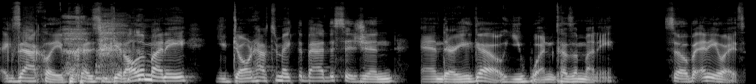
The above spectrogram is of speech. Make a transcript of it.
Exactly, because you get all the money, you don't have to make the bad decision, and there you go. You won because of money. So, but anyways,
